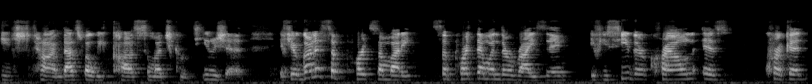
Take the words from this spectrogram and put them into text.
each time. That's why we cause so much confusion. If you're going to support somebody, support them when they're rising. If you see their crown is crooked,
